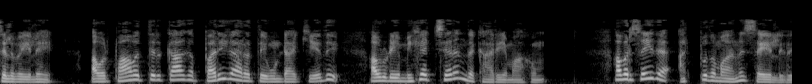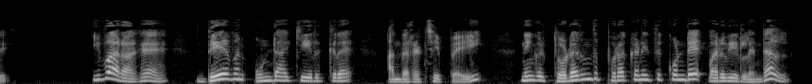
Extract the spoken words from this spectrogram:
சிலுவையிலே அவர் பாவத்திற்காக பரிகாரத்தை உண்டாக்கியது அவருடைய மிகச் சிறந்த காரியமாகும். அவர் செய்த அற்புதமான செயல் இது. இவ்வாறாக தேவன் உண்டாக்கியிருக்கிற அந்த ரட்சிப்பை நீங்கள் தொடர்ந்து புறக்கணித்துக் கொண்டே வருவீர்கள் என்றால்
